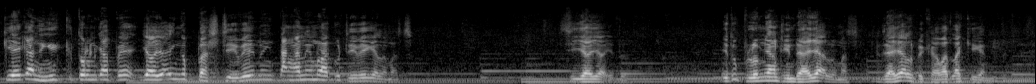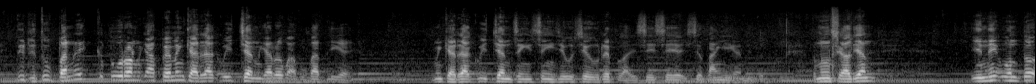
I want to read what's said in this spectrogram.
Kiai kan ini turun kabeh, yoyo ngebas dhewe ning tangane mlaku dhewe lho Mas. Si yoyo itu. Itu belum yang di Dayak loh Mas. Di Dayak lebih gawat lagi kan itu. Di Tuban ini keturun kabeh ning aku ijan karo Pak Bupati kae. Ning aku ijan sing sing isi urip lah, isi isi, isi tangi kan itu. Teman sekalian, ini untuk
